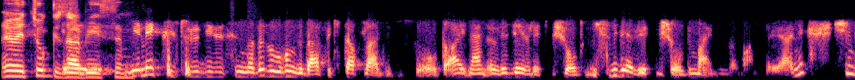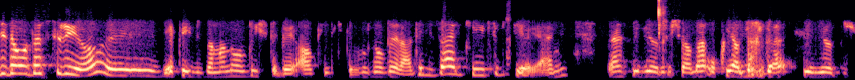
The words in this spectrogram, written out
Evet çok güzel bir isim. Ee, Yemek Kültürü dizisinin adı Ruhun Gıdası Kitaplar dizisi oldu. Aynen öyle devretmiş oldum. İsmi devretmiş oldum aynı zamanda yani. Şimdi de orada sürüyor. Ee, epey bir zaman oldu işte. 6-7 kitabımız oldu herhalde. Güzel, keyifli gidiyor yani. Ben seviyorum inşallah okuyanlar da seviyordur.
